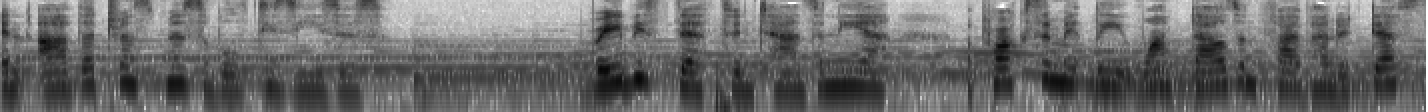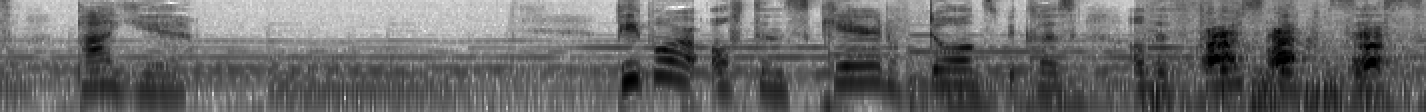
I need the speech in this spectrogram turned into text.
and other transmissible diseases. Rabies deaths in Tanzania approximately 1,500 deaths per year. People are often scared of dogs because of the threats they possess.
